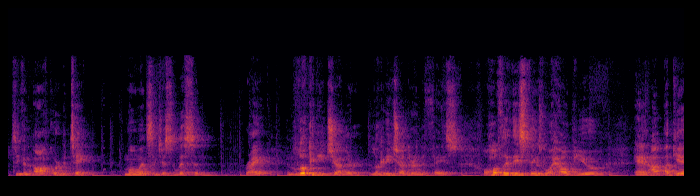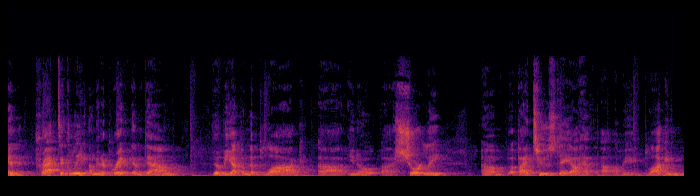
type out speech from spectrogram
It's even awkward to take moments and just listen, right? And look at each other. Look at each other in the face. Well, hopefully these things will help you. And again, practically, I'm to break them down. They'll be up on the blog, uh, you know, uh, shortly. Um, by Tuesday, I'll have I'll be blogging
